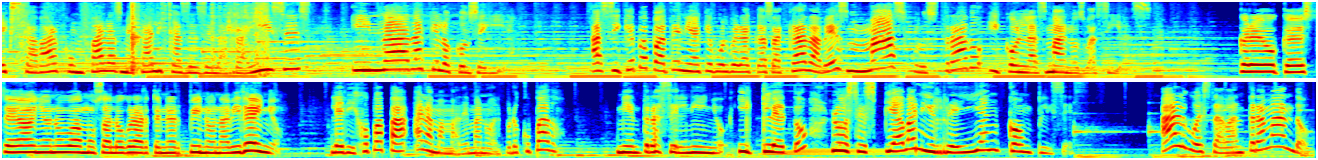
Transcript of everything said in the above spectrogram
excavar con palas metálicas desde las raíces y nada que lo conseguía. Así que papá tenía que volver a casa cada vez más frustrado y con las manos vacías. Creo que este año no vamos a lograr tener pino navideño, le dijo papá a la mamá de Manuel preocupado, mientras el niño y Cleto los espiaban y reían cómplices. Algo estaban tramando,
